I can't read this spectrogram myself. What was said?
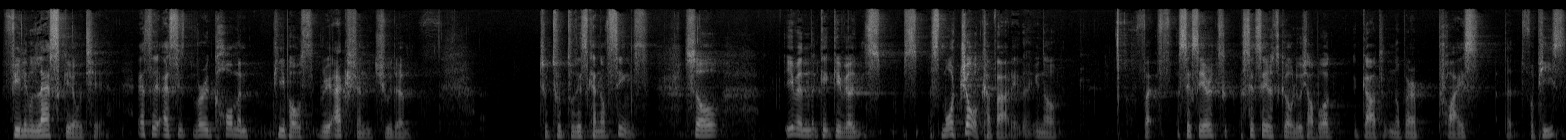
Feeling less guilty. As, a, as a very common people's reaction to, the, to, to, to this kind of things. So even give a small joke about it, you know, six years, six years ago, Liu Xiaobo got Nobel Prize for peace.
